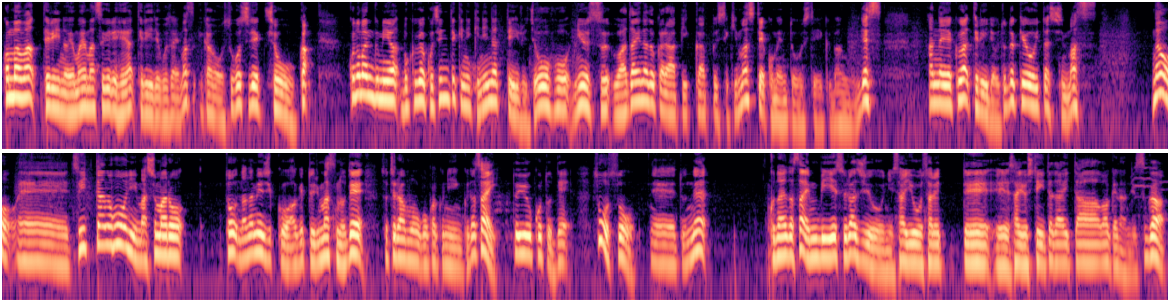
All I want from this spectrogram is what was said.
こんばんは。テリーの山々すぎる部屋、テリーでございます。いかがお過ごしでしょうか？この番組は僕が個人的に気になっている情報、ニュース、話題などからピックアップしてきましてコメントをしていく番組です。案内役はテリーでお届けをいたします。なお、えー、ツイッターの方にマシュマロとナナミュージックを上げておりますので、そちらもご確認ください。ということで、そうそう、えっ、とね、この間さ MBS ラジオに採用されて、え採用していただいたわけなんですが、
